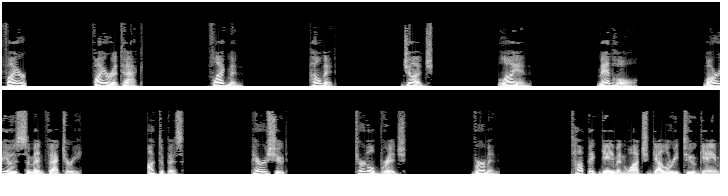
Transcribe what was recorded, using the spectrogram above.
Fire. Fire attack. Flagman. Helmet. Judge. Lion. Manhole. Mario's Cement Factory. Octopus. Parachute. Turtle Bridge. Vermin Topic Game & Watch Gallery 2 Game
